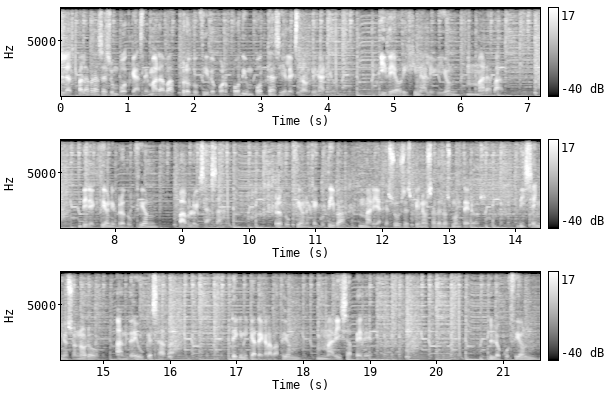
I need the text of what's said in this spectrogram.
Las Palabras es un podcast de Marabad producido por Podium Podcast y El Extraordinario. Idea original y guion, Marabad. Dirección y producción, Pablo Isasa. Producción ejecutiva, María Jesús Espinosa de los Monteros. Diseño sonoro, Andreu Quesada. Técnica de grabación, Marisa Pérez. Locución,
